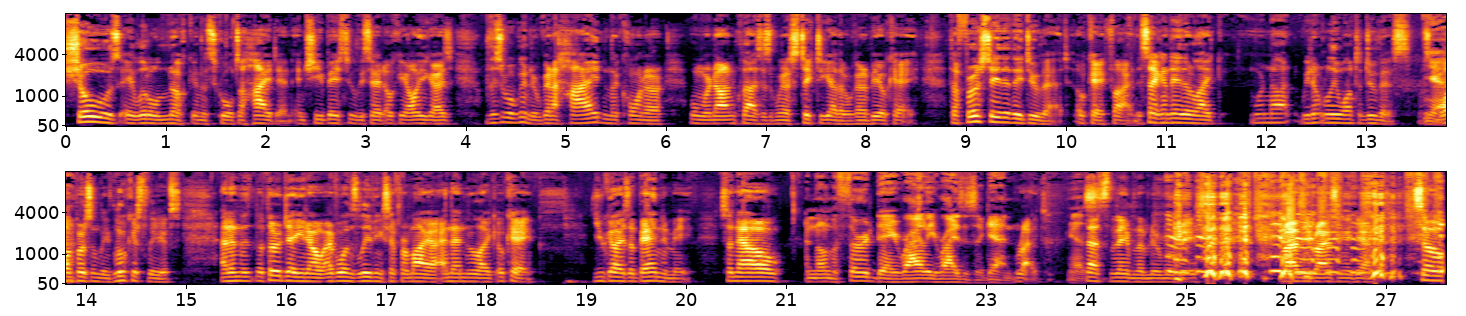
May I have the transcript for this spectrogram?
chose a little nook in the school to hide in. And she basically said, "Okay, all you guys, this is what we're going to do. We're going to hide in the corner when we're not in classes. We're going to stick together. We're going to be okay." The first day that they do that, okay, fine. The second day, they're like. We're not. We don't really want to do this. So Yeah. One person leaves. Lucas leaves, and then the, the third day, you know, everyone's leaving except for Maya. And then they're like, "Okay, you guys abandoned me." So now And on the third day, Riley rises again. Right. Yes. That's the name of the new movie. Riley Rising Again. So,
